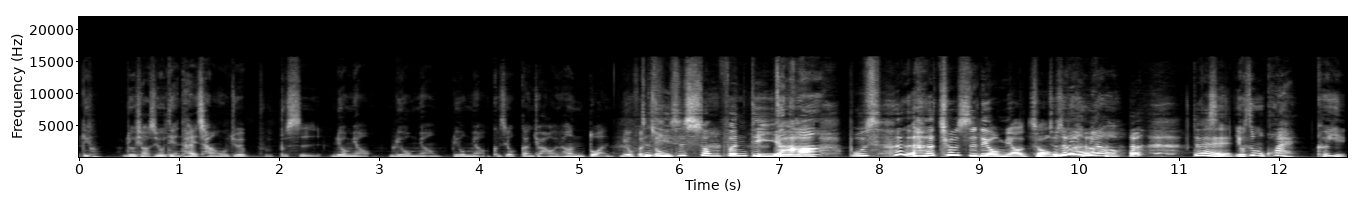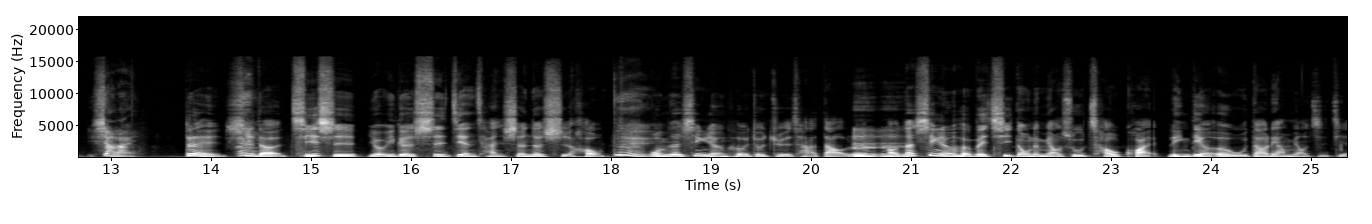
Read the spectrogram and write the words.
六六小时有点太长，我觉得不不是六秒，六秒六秒，可是我感觉好像很短，六分钟。这题是送分题呀、啊，不是，就是六秒钟，就是六秒，对，有这么快可以下来。对，是的，其实有一个事件产生的时候，对，我们的杏仁核就觉察到了。嗯嗯，好，那杏仁核被启动的秒数超快，零点二五到两秒之间。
